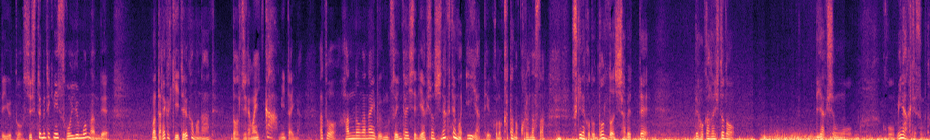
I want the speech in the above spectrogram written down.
ていうとシステム的にそういうもんなんで、まあ、誰か聞いてるかもなって。どっちでもいいかみたいな。あと反応がない分それに対してリアクションしなくてもいいやっていうこの肩の凝らなさ。好きなことどんどん喋ってで他の人のリアクションをこう見なくて済むと。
